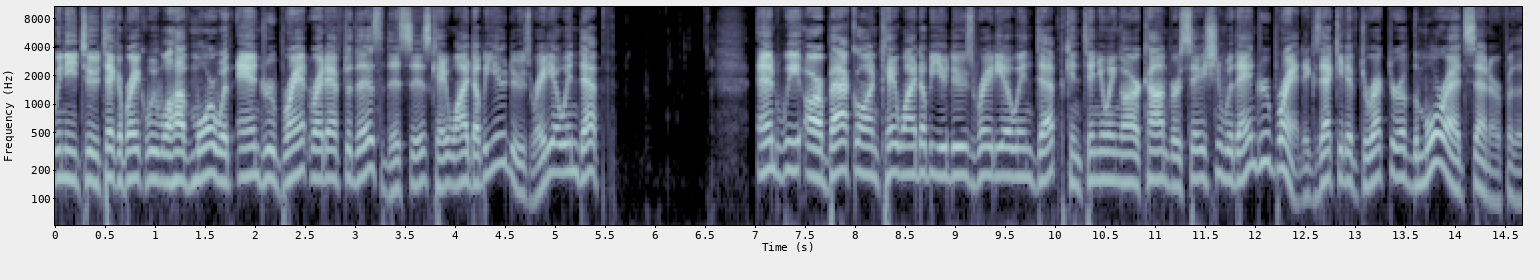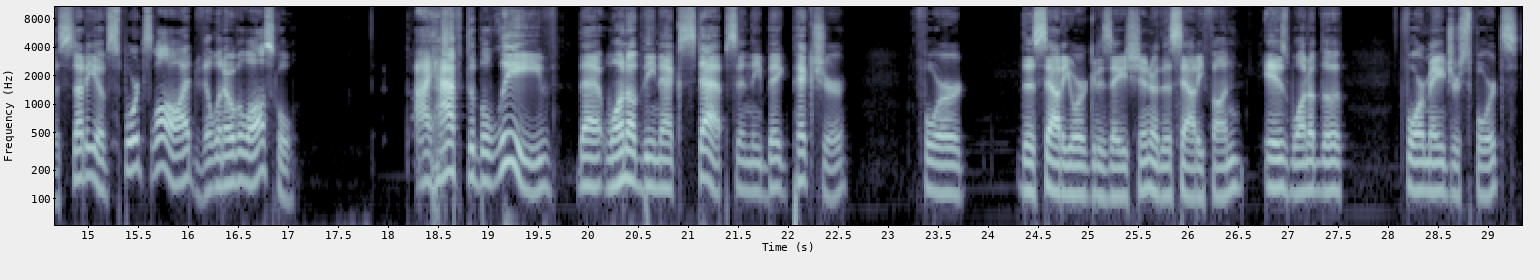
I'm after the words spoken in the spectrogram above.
We need to take a break. We will have more with Andrew Brandt right after this. This is KYW News Radio in Depth. And we are back on KYW News Radio in depth, continuing our conversation with Andrew Brandt, Executive Director of the Moorad Center for the Study of Sports Law at Villanova Law School. I have to believe that one of the next steps in the big picture for the Saudi organization or the Saudi fund is one of the four major sports.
